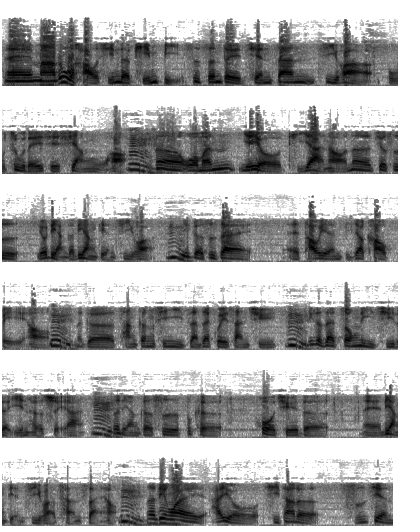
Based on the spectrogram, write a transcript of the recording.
呃，马路好行的评比是针对前瞻计划补助的一些项目哈。嗯。那我们也有提案哈，那就是有两个亮点计划，嗯，一个是在。呃，桃园比较靠北哈，嗯，那个长庚新义站在龟山区，嗯，一个在中坜区的银河水岸，嗯，这两个是不可或缺的，呃，亮点计划参赛哈，嗯，那另外还有其他的十件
